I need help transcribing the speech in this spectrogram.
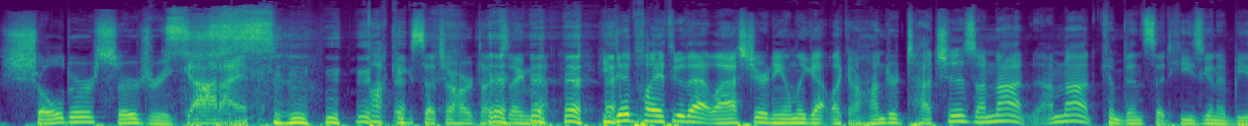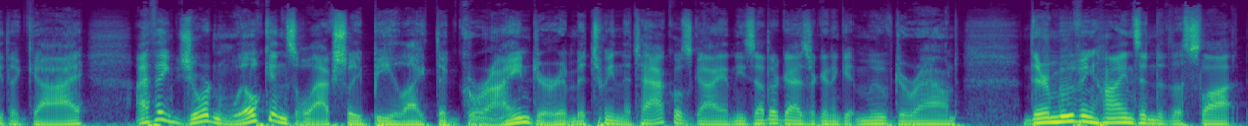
shoulder surgery. God, I fucking such a hard time saying that. He did play through that last year, and he only got like hundred touches. I'm not. I'm not convinced that he's going to be the guy. I think Jordan Wilkins will actually be like the grinder in between the tackles guy, and these other guys are going to get moved around. They're moving Hines into the slot.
